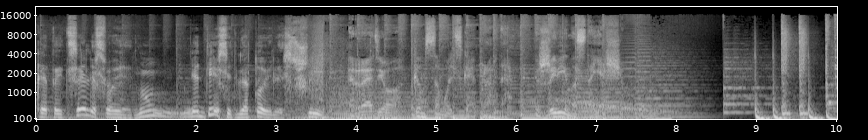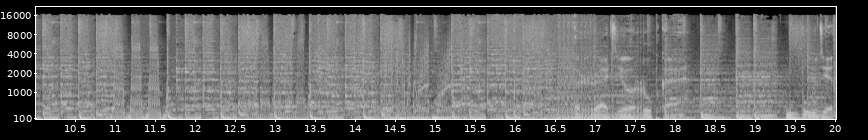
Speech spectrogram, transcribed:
к этой цели своей, ну, лет 10 готовились, шли. Радио «Комсомольская правда». Живи настоящим. Радиорубка. Будет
